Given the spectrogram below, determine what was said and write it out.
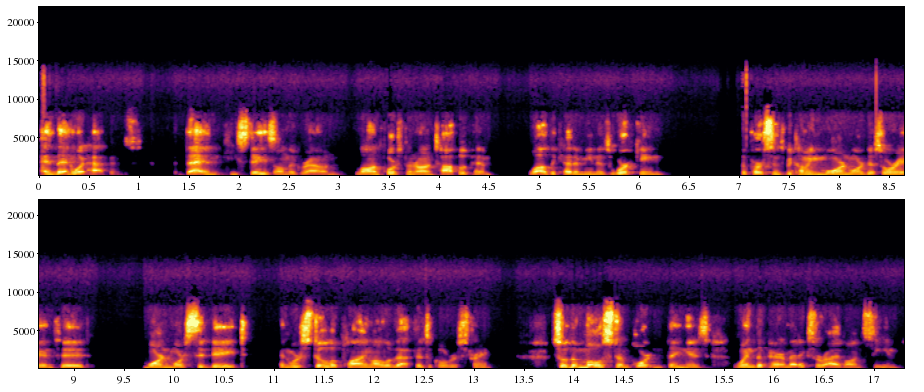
And then what happens? Then he stays on the ground. Law enforcement are on top of him while the ketamine is working. The person's becoming more and more disoriented more and more sedate, and we're still applying all of that physical restraint. So the most important thing is when the paramedics arrive on scene,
